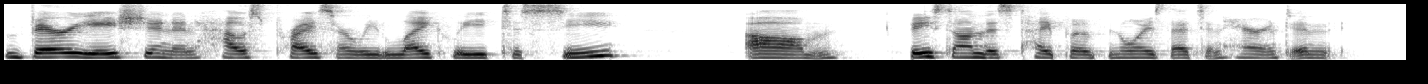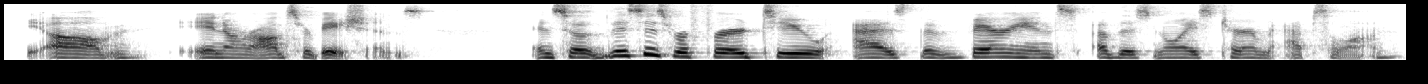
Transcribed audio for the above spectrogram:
variation in house price are we likely to see um, based on this type of noise that's inherent in, um, in our observations? And so this is referred to as the variance of this noise term epsilon.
